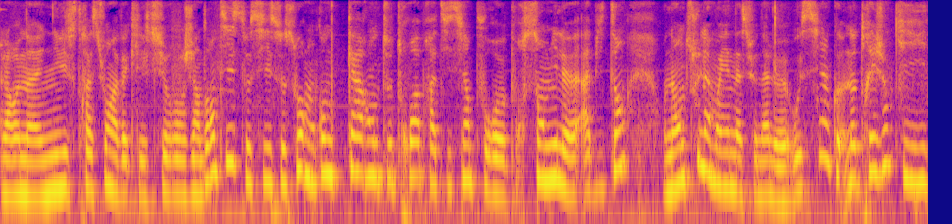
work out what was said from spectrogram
Alors on a une illustration avec les chirurgiens dentistes aussi. Ce soir, on compte 43 praticiens pour, euh, pour 100 000 habitants. On est en dessous de la moyenne nationale euh, aussi. Hein. Notre région qui,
